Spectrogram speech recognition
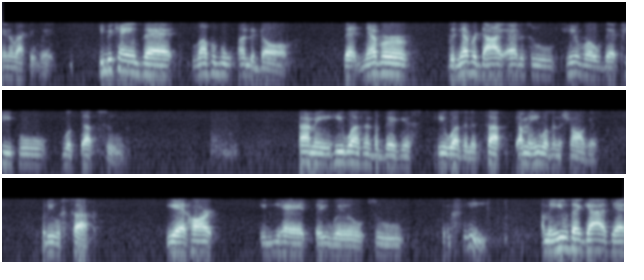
interacted with. He became that lovable underdog that never the never die attitude hero that people looked up to. I mean, he wasn't the biggest. He wasn't as tough. I mean, he wasn't the strongest, but he was tough. He had heart, and he had a will to succeed. I mean, he was that guy that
